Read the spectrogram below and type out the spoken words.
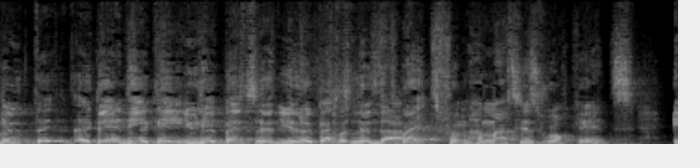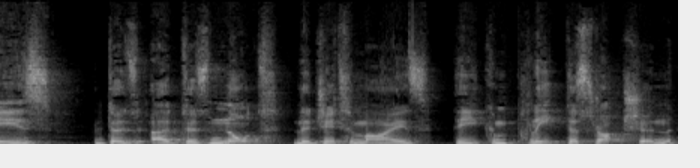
no, again, the, the, again, you know better, the, you know better than that. The threat from Hamas's rockets is does, uh, does not legitimise the complete destruction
